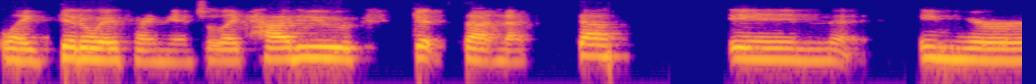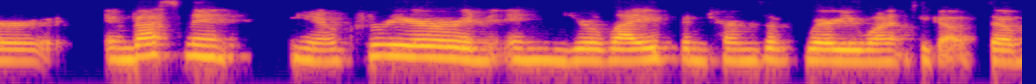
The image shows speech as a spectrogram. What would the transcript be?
like getaway financial. Like how do you get to that next step in in your investment, you know, career and in your life in terms of where you want it to go. So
